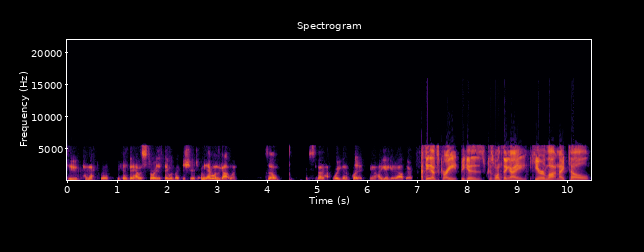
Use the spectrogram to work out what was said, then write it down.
to connect with because they have a story that they would like to share. I mean, everyone's got one. So it's about where you're going to put it, you know, how you're going to get it out there. I think that's great because because one thing I hear a lot and I tell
